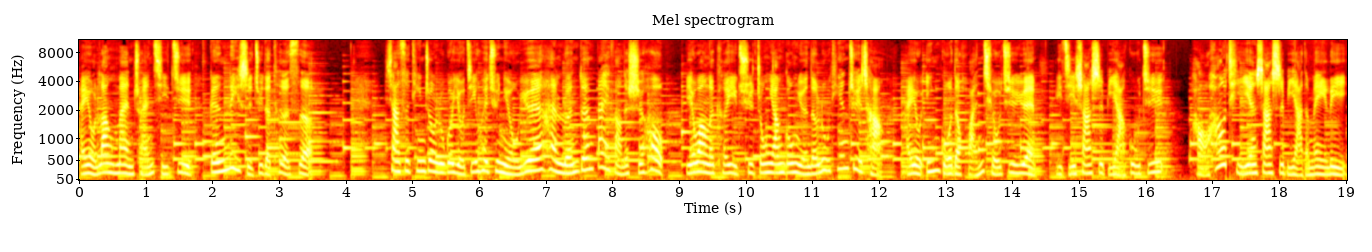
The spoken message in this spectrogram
还有浪漫传奇剧跟历史剧的特色。下次听众如果有机会去纽约和伦敦拜访的时候，别忘了可以去中央公园的露天剧场，还有英国的环球剧院以及莎士比亚故居，好好体验莎士比亚的魅力。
